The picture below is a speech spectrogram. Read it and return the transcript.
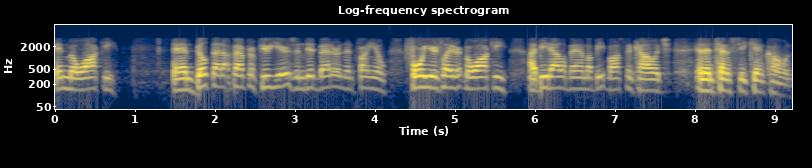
in Milwaukee and built that up after a few years and did better. And then, you know, four years later at Milwaukee, I beat Alabama, beat Boston College, and then Tennessee came calling.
